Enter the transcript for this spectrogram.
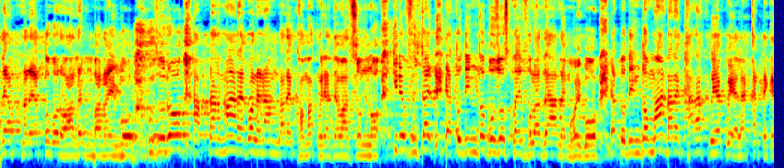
দে আপনার এত বড় আলেম বানাইবো। হুজুরও আপনার মারে বলেন, আমরারে ক্ষমা করে দেওয়ার জন্য। কিরে ফুতাই, এতদিন তো বুঝোস নাই ফোলা দে আলেম হইব। এতদিন তো মা ডারে খারাপ কইয়া কই এলাকা থেকে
